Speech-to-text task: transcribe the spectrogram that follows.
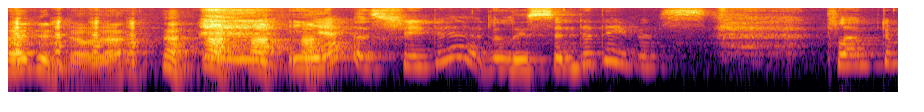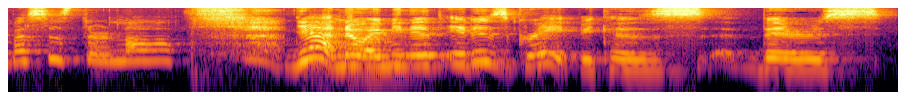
I didn't know that. yes, she did. Lucinda Davis. Plug to my sister in law. Yeah, no, I mean, it, it is great because there's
